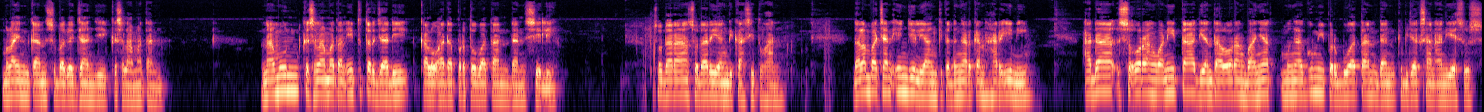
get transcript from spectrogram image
melainkan sebagai janji keselamatan. Namun, keselamatan itu terjadi kalau ada pertobatan dan silih. Saudara-saudari yang dikasih Tuhan, dalam bacaan Injil yang kita dengarkan hari ini, ada seorang wanita di antara orang banyak mengagumi perbuatan dan kebijaksanaan Yesus.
